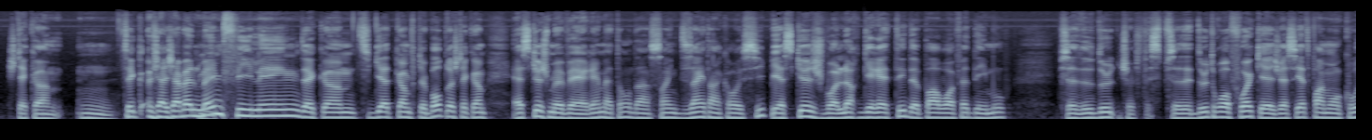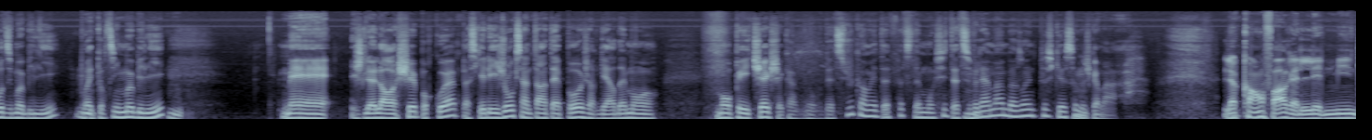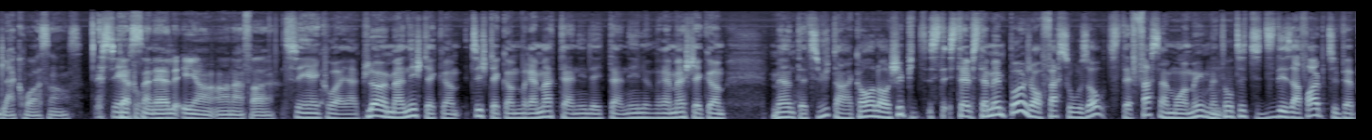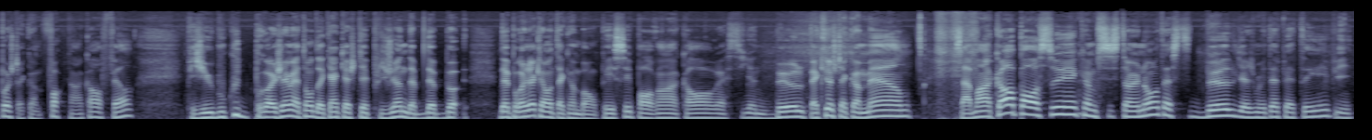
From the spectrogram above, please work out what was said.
j'étais comme, hmm. J'avais le Hmm. même feeling de comme, tu get comfortable. Puis là, j'étais comme, est-ce que je me verrais, mettons, dans 5-10 ans être encore ici? Puis est-ce que je vais le regretter de ne pas avoir fait des moves? Puis faisait deux, je deux, trois fois que j'essayais de faire mon cours d'immobilier pour Mm. être courtier immobilier. Mm. Mais je le lâchais. Pourquoi? Parce que les jours que ça me tentait pas, je regardais mon, mon paycheck. J'étais comme, Oh, as-tu vu combien t'as fait ce mois-ci? T'as-tu Mm. vraiment besoin de plus que ça? Puis Je suis comme, ah. Le confort est l'ennemi de la croissance personnelle et en, affaires. C'est incroyable. Puis là, un moment donné, j'étais comme, tu sais, j'étais comme vraiment tanné d'être tanné. Là. Vraiment, j'étais comme, man, t'as-tu vu, t'as encore lâché? Puis c'était même pas genre face aux autres, c'était face à moi-même. Mm. Mettons, tu dis des affaires puis tu le fais pas. J'étais comme, fuck, t'as encore fait. Puis j'ai eu beaucoup de projets, mettons, de quand j'étais plus jeune, de, de, de, projets que là, on était comme, bon, PC part encore, s'il y a une bulle? Fait que là, j'étais comme, man, ça va encore passer comme si c'était un autre petite bulle que je m'étais pété? Puis.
